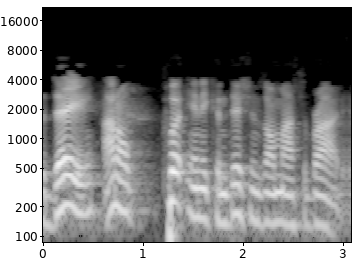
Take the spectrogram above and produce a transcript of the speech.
Today, I don't put any conditions on my sobriety.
